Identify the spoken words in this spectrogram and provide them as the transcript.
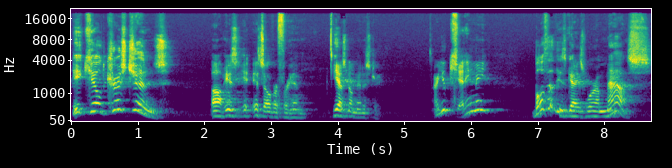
He killed Christians. Oh, it's over for him. He has no ministry. Are you kidding me? Both of these guys were a mess,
